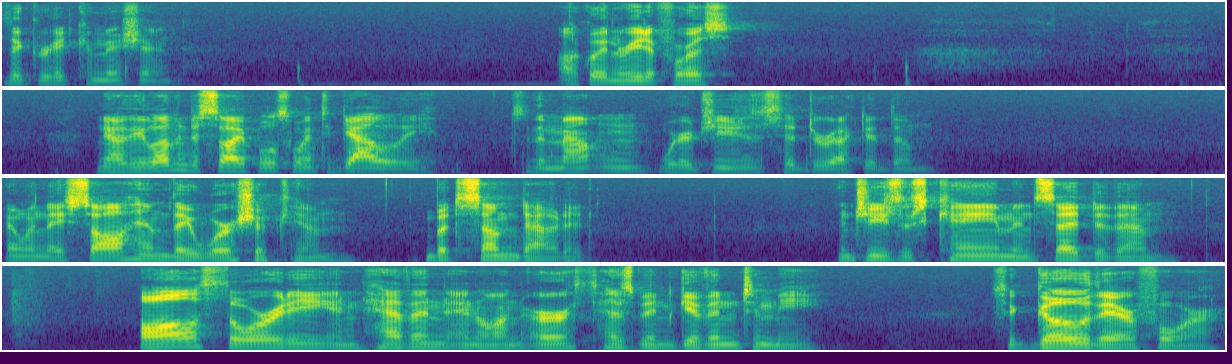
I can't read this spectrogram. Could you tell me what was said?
the Great Commission. I'll go ahead and read it for us. Now, the eleven disciples went to Galilee, to the mountain where Jesus had directed them. And when they saw him, they worshipped him, but some doubted. And Jesus came and said to them, All authority in heaven and on earth has been given to me. So go, therefore,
